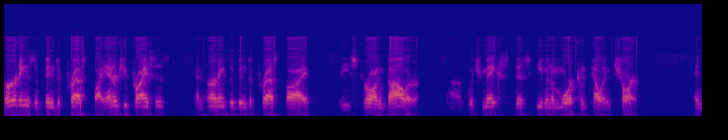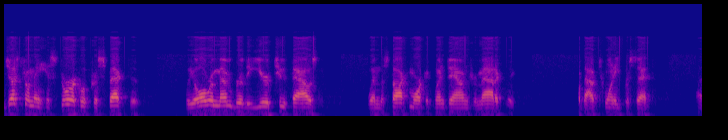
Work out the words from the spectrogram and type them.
earnings have been depressed by energy prices, and earnings have been depressed by the strong dollar, uh, which makes this even a more compelling chart. And just from a historical perspective, we all remember the year 2000 when the stock market went down dramatically, about 20%. Uh,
